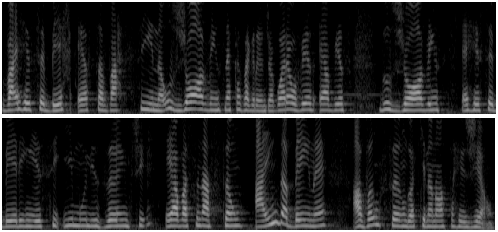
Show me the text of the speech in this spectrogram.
vai receber essa vacina. Os jovens, né, Casagrande, agora é a vez, é a vez dos jovens é receberem esse imunizante, é a vacinação, ainda bem, né, avançando aqui na nossa região.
